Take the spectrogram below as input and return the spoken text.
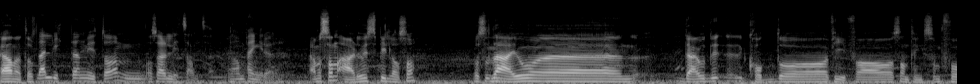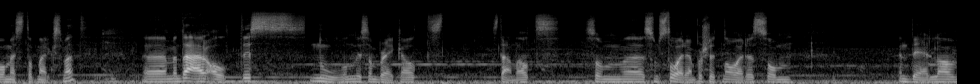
ja, Så nettopp. det er litt en myte òg, og så er det litt sant. Det har med penger å gjøre. Ja, men sånn er det jo i spill også. Også det er jo eh, Det er jo COD og Fifa og sånne ting som får mest oppmerksomhet. Eh, men det er alltid noen liksom breakout standouts som, eh, som står igjen på slutten av året som en del av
